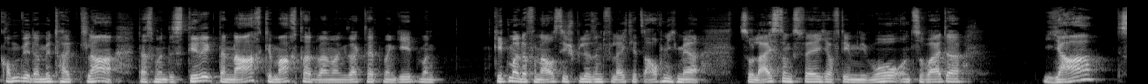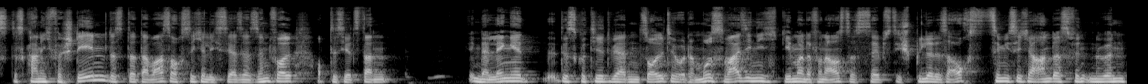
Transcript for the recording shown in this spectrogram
kommen wir damit halt klar, dass man das direkt danach gemacht hat, weil man gesagt hat, man geht, man geht mal davon aus, die Spieler sind vielleicht jetzt auch nicht mehr so leistungsfähig auf dem Niveau und so weiter. Ja, das, das kann ich verstehen. Das, da, da war es auch sicherlich sehr, sehr sinnvoll. Ob das jetzt dann in der Länge diskutiert werden sollte oder muss, weiß ich nicht. Ich gehe mal davon aus, dass selbst die Spieler das auch ziemlich sicher anders finden würden.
